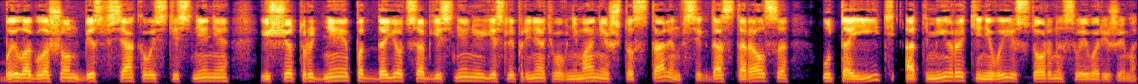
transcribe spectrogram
был оглашен без всякого стеснения, еще труднее поддается объяснению, если принять во внимание, что Сталин всегда старался утаить от мира теневые стороны своего режима.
